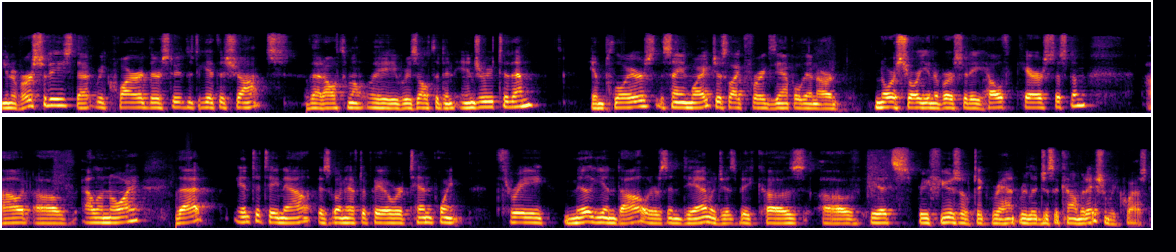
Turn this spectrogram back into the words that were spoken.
universities that required their students to get the shots that ultimately resulted in injury to them. Employers, the same way, just like, for example, in our North Shore University healthcare system out of Illinois. That entity now is going to have to pay over $10.3 million in damages because of its refusal to grant religious accommodation requests.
